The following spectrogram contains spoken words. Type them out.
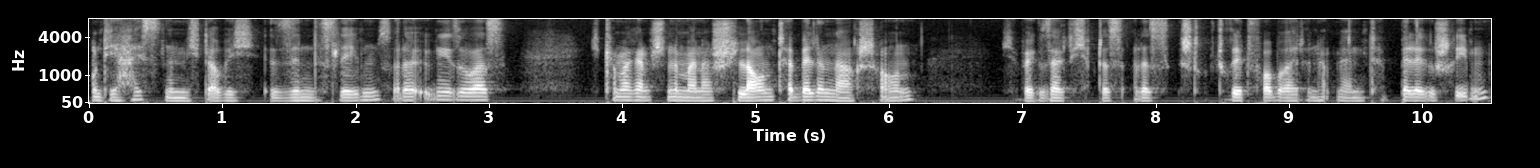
Und die heißt nämlich, glaube ich, Sinn des Lebens oder irgendwie sowas. Ich kann mal ganz schnell in meiner schlauen Tabelle nachschauen. Ich habe ja gesagt, ich habe das alles strukturiert vorbereitet und habe mir eine Tabelle geschrieben.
